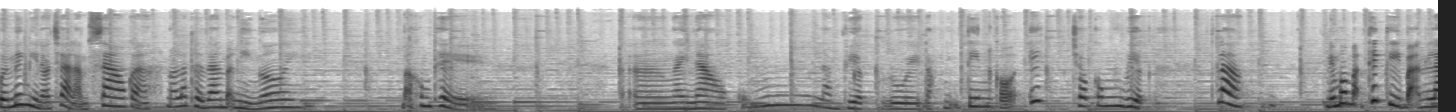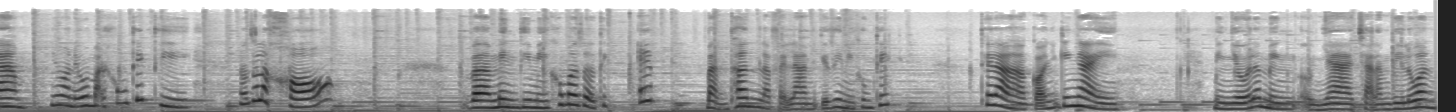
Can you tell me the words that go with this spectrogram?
Với mình thì nó chả làm sao cả Nó là thời gian bạn nghỉ ngơi. Bạn không thể uh, ngày nào cũng làm việc rồi đọc những tin có ích cho công việc. Tức là nếu mà bạn thích thì bạn làm Nhưng mà nếu mà bạn không thích thì nó rất là khó và mình thì mình không bao giờ thích ép bản thân là phải làm những cái gì mình không thích. Thế là có những cái ngày mình nhớ là mình ở nhà chả làm gì luôn.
